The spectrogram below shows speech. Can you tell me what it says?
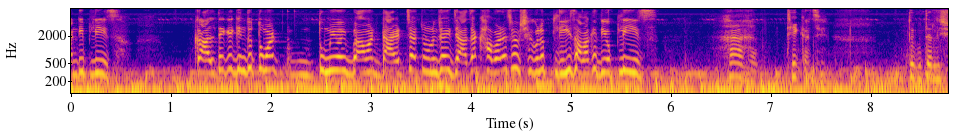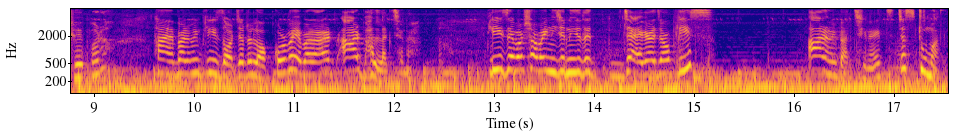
আন্টি প্লিজ কাল থেকে কিন্তু তোমার তুমি ওই আমার ডায়েট চার্ট অনুযায়ী যা যা খাবার আছে সেগুলো প্লিজ আমাকে দিও প্লিজ হ্যাঁ হ্যাঁ ঠিক আছে। তুমি তাহলে শুয়ে পড়ো। হ্যাঁ এবার আমি প্লিজ দরজাটা লক করব এবার আর আর ভালো লাগছে না। প্লিজ এবার সবাই নিজের নিজেদের জায়গায় যাও প্লিজ আর আমি পাচ্ছি না ইটস জাস্ট টু মাচ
